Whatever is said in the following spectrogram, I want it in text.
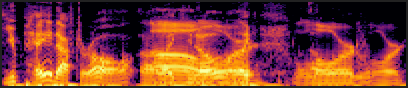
you paid after all. Uh, like, oh you know, Lord, like, Lord, Lord,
